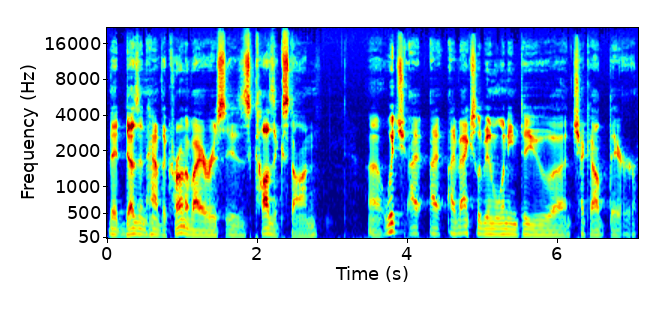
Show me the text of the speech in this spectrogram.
that doesn't have the coronavirus is Kazakhstan, uh, which I, I, have actually been wanting to uh, check out their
